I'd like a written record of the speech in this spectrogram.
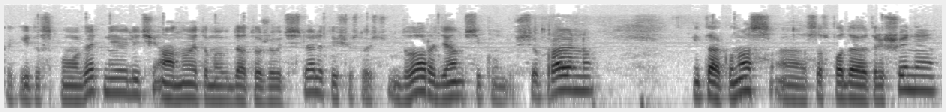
какие-то вспомогательные величины. А, ну это мы, да, тоже вычисляли. 1102 радиан в секунду. Все правильно. Итак, у нас э, совпадают решения.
